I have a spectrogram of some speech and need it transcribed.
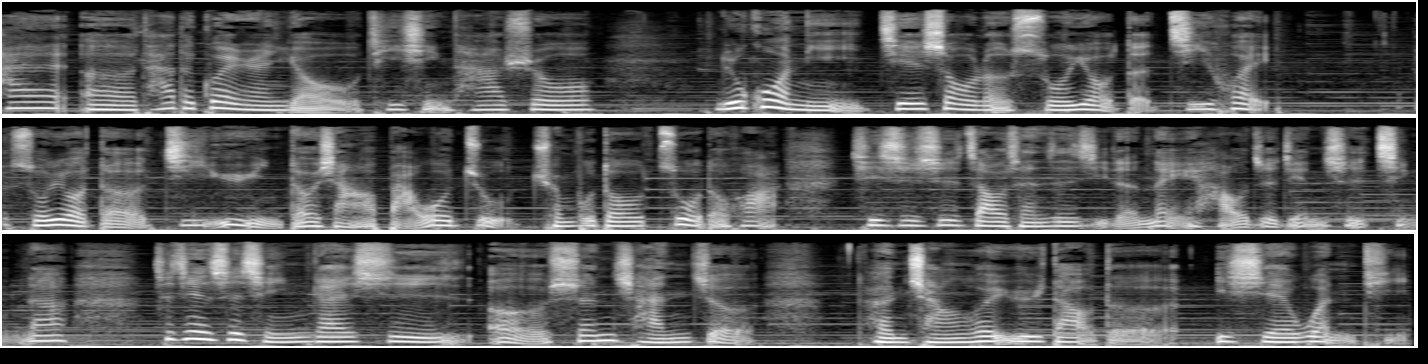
他呃，他的贵人有提醒他说，如果你接受了所有的机会，所有的机遇，你都想要把握住，全部都做的话，其实是造成自己的内耗这件事情。那这件事情应该是呃，生产者很常会遇到的一些问题。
